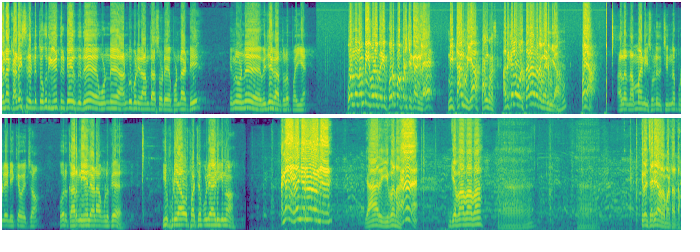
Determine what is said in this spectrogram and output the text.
ஏன்னா கடைசி ரெண்டு தொகுதி இழுத்துக்கிட்டே இருந்தது. ஒன்னு அன்புமணி ராமதாஸோடைய பொண்டாட்டி இன்னொன்னு விஜயகாந்தோட பையன். உன்னை நம்பி இவ்வளவு பெரிய பொறுப்பா படிச்சிருக்காங்களே? நீ தாங்குவியா? தாங்குவேன் அதுக்கெல்லாம் ஒரு தராதரம் வேணும்யா? பயா? அதில் அந்த அம்மா நீ சொல்லுது சின்ன புள்ளைய நிற்க வச்சோம். ஒரு கருணையே இல்லடா உங்களுக்கு? இப்படியா ஒரு பச்சை புள்ளி அடிக்கணும்? அண்ணா இவங்க இருக்கிறானே யாரு இவனா? இங்க வா வா வா. இவன் சரியா வர மாட்டான்டா.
